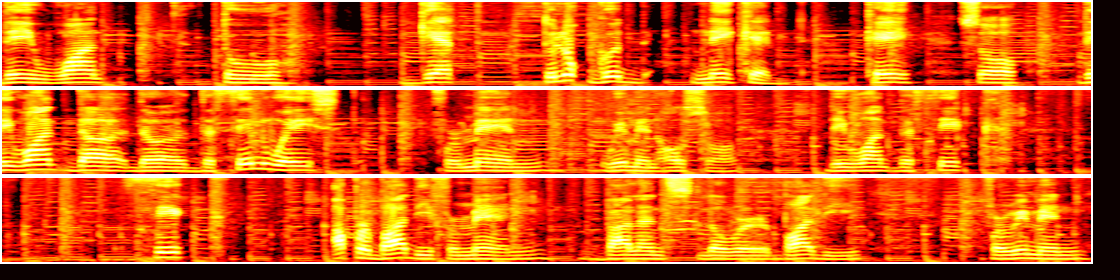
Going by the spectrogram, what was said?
they want to get to look good naked okay? So they want the the the thin waist for men women also. They want the thick thick upper body for men balanced lower body for women.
